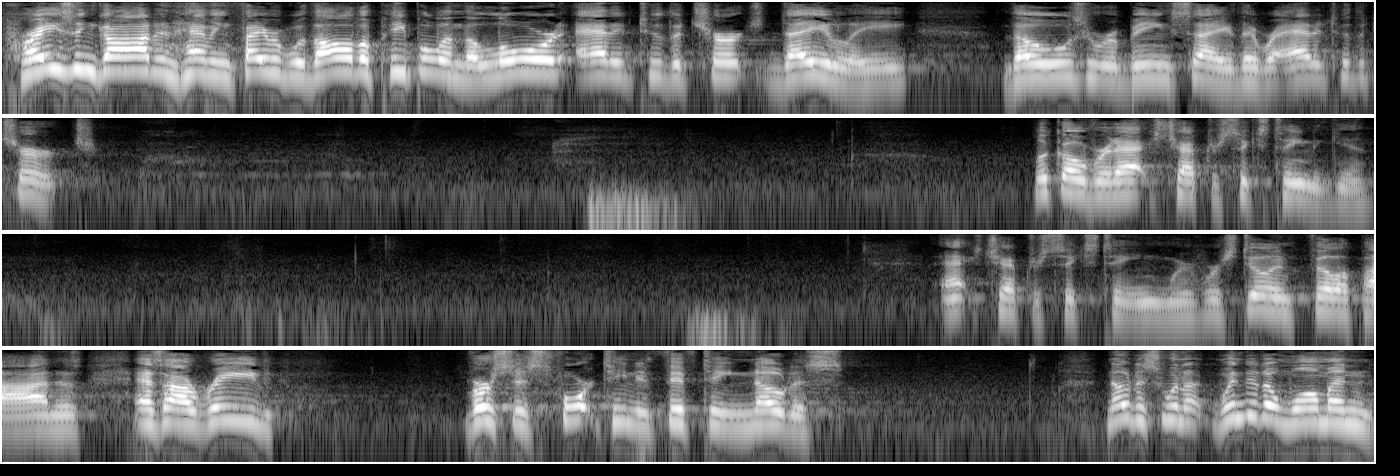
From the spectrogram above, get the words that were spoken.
praising God and having favor with all the people, and the Lord added to the church daily those who were being saved. They were added to the church. Look over at Acts chapter 16 again. Acts chapter 16. We're, we're still in Philippi. And as, as I read verses 14 and 15, notice. Notice when, when did a woman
